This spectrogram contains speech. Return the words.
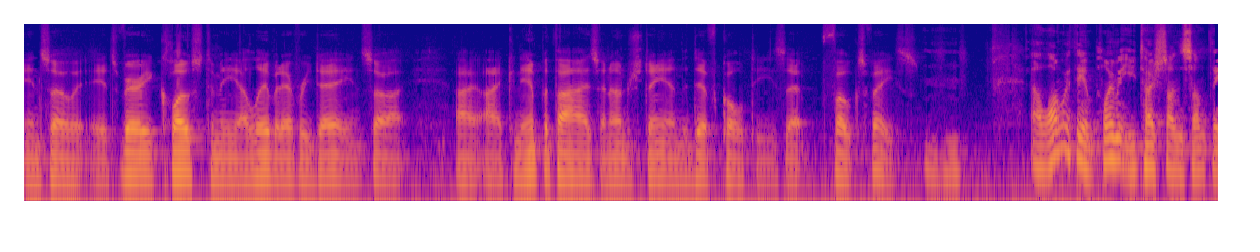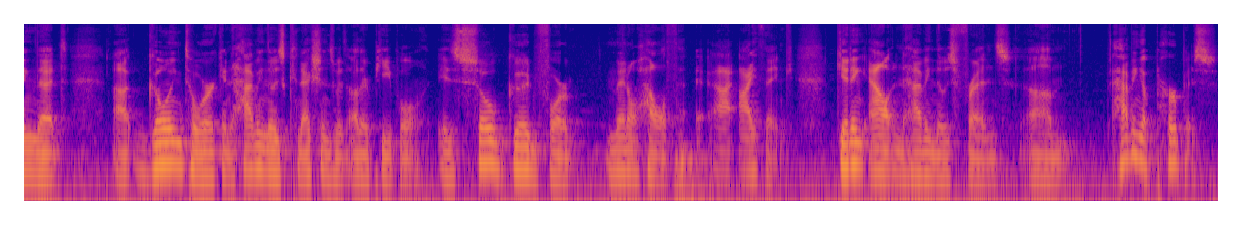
And so it's very close to me. I live it every day. And so I, I, I can empathize and understand the difficulties that folks face. Along with the employment, you touched on something that uh, going to work and having those connections with other people is so good for mental health, I, I think. Getting out and having those friends, um, having a purpose,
